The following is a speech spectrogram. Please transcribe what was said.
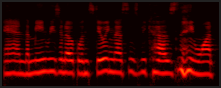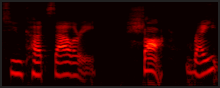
And the main reason Oakland's doing this is because they want to cut salary. Shock, right?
